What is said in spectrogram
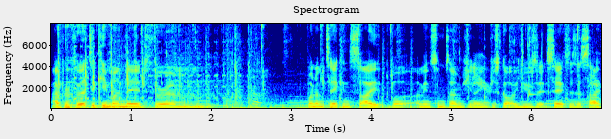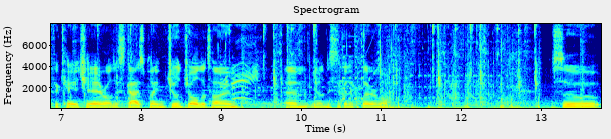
I prefer to keep my nade for um, when I'm taking site, but I mean sometimes you know you've just got to use it. Say if there's a Cypher cage here or this guy's playing Judge all the time, um, you know this is going to clear him off. So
